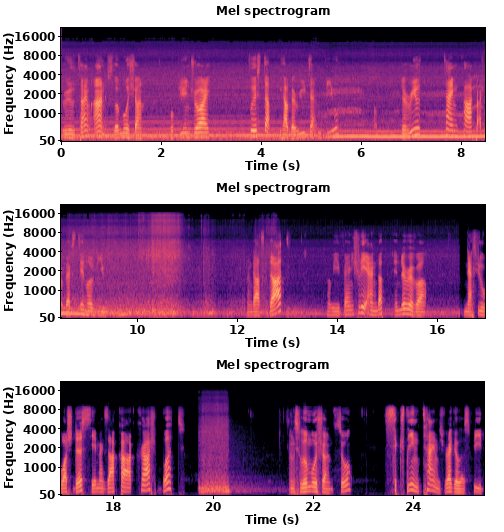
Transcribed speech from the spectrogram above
real time and slow motion. Hope you enjoy. First up, we have the real time view, the real time car crash of the external view. And that's that. We eventually end up in the river. Next, we'll watch this same exact car crash, but in slow motion. So, 16 times regular speed.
